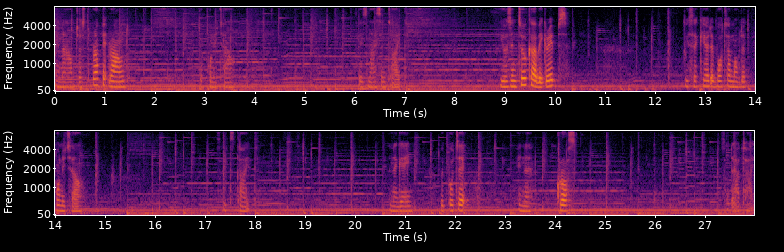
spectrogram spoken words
And now just wrap it round your ponytail. So it's nice and tight. Using two curvy grips, we secure the bottom of the ponytail. So it's tight. And again, we put it in a cross so they are tight.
